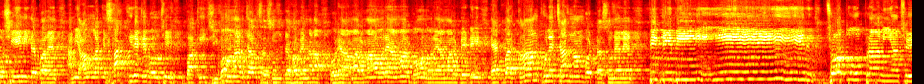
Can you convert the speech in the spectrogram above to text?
বসিয়ে নিতে পারেন, আমি আল্লাহকে সাক্ষী রেখে বলছি, বাকি জীবন আর জালসা শুনতে হবে না। ওরে আমার মা, ওরে আমার বোন, ওরে আমার বেটে একবার কান খুলে চার নম্বরটা শুনেলেন, পৃথিবীর যত প্রাণী আছে,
